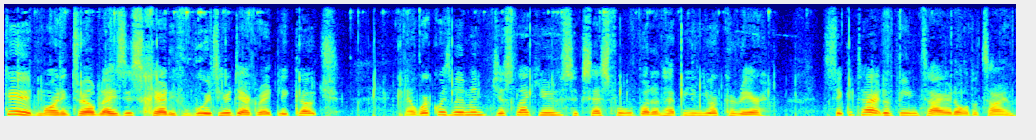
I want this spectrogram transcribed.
Good morning, Trailblazers. Gerdy Verwoerd here, Dare Greatly coach. Now, work with women just like you, successful but unhappy in your career, sick and tired of being tired all the time,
